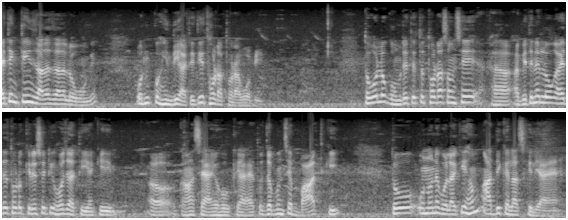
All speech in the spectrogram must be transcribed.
आई थिंक तीन ज़्यादा से ज़्यादा लोग होंगे, उनको हिंदी आती थी थोड़ा थोड़ा वो भी। तो वो लोग घूम रहे थे तो थोड़ा सा उनसे अब इतने लोग आए थे, थोड़ा क्यूरियोसिटी हो जाती है कि कहाँ से आए हो, क्या है। तो जब उनसे बात की तो उन्होंने बोला कि हम आदि कैलाश के लिए आए हैं।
